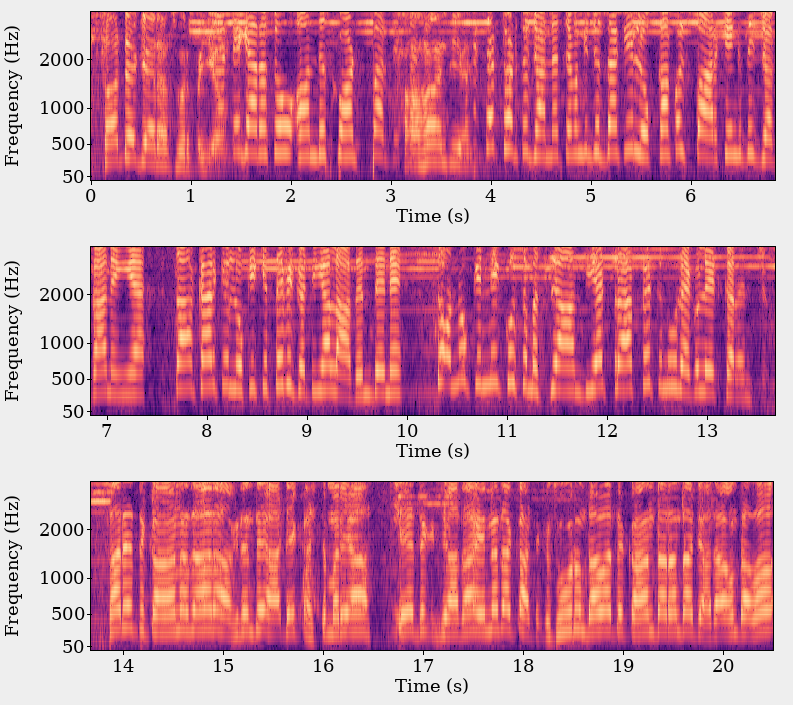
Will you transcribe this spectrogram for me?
1150 ਰੁਪਈਆ। 1150 ਔਨ ਦ ਸਪੌਟ ਭਰ ਦਿੱਤਾ। ਹਾਂ ਹਾਂਜੀ ਹਾਂਜੀ। ਸਰ ਤੁਹਾਡੇ ਤੋਂ ਜਾਨਣਾ ਚਾਹਾਂਗੀ ਜਿੱਦਾਂ ਕਿ ਲੋਕਾਂ ਕੋਲ ਪਾਰਕਿੰਗ ਦੀ ਜਗ੍ਹਾ ਨਹੀਂ ਹੈ ਤਾਂ ਕਰਕੇ ਲੋਕੀ ਕਿਤੇ ਵੀ ਗੱਡੀਆਂ ਲਾ ਦਿੰਦੇ ਨੇ। ਤੁਹਾਨੂੰ ਕਿੰਨੀ ਕੁ ਸਮੱਸਿਆ ਆਉਂਦੀ ਹੈ ਟ੍ਰੈਫਿਕ ਨੂੰ ਰੈਗੂਲੇਟ ਕਰਨ 'ਚ? ਸਾਰੇ ਦੁਕਾਨਦਾਰ ਆਖ ਦਿੰਦੇ ਸਾਡੇ ਕਸਟਮਰ ਆ। ਇਹ ਤੇ ਜ਼ਿਆਦਾ ਇਹਨਾਂ ਦਾ ਘੱਟ ਕਸੂਰ ਹੁੰਦਾ ਵਾ ਦੁਕਾਨਦਾਰਾਂ ਦਾ ਜ਼ਿਆਦਾ ਹੁੰਦਾ ਵਾ।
